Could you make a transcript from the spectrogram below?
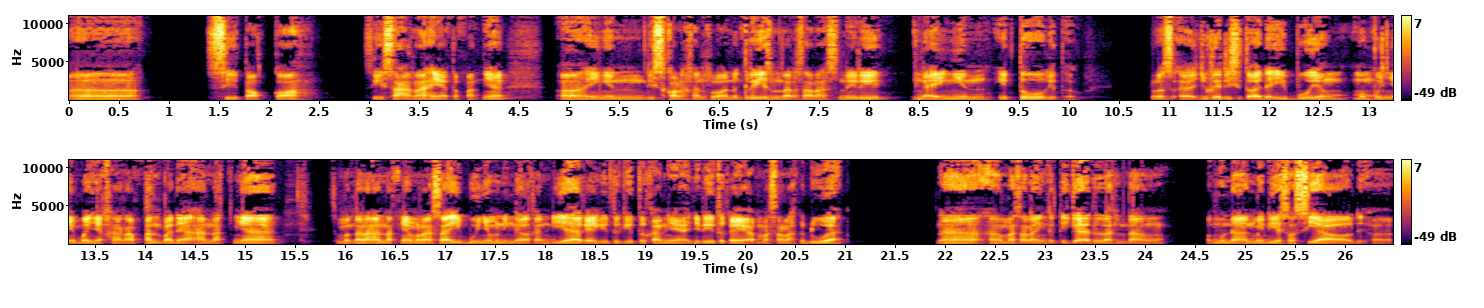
uh, si tokoh si Sarah ya tepatnya uh, ingin disekolahkan ke luar negeri sementara Sarah sendiri nggak ingin itu gitu. Terus uh, juga di situ ada ibu yang mempunyai banyak harapan pada anaknya, sementara anaknya merasa ibunya meninggalkan dia kayak gitu-gitu kan ya. Jadi itu kayak masalah kedua. Nah uh, masalah yang ketiga adalah tentang penggunaan media sosial. Uh,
